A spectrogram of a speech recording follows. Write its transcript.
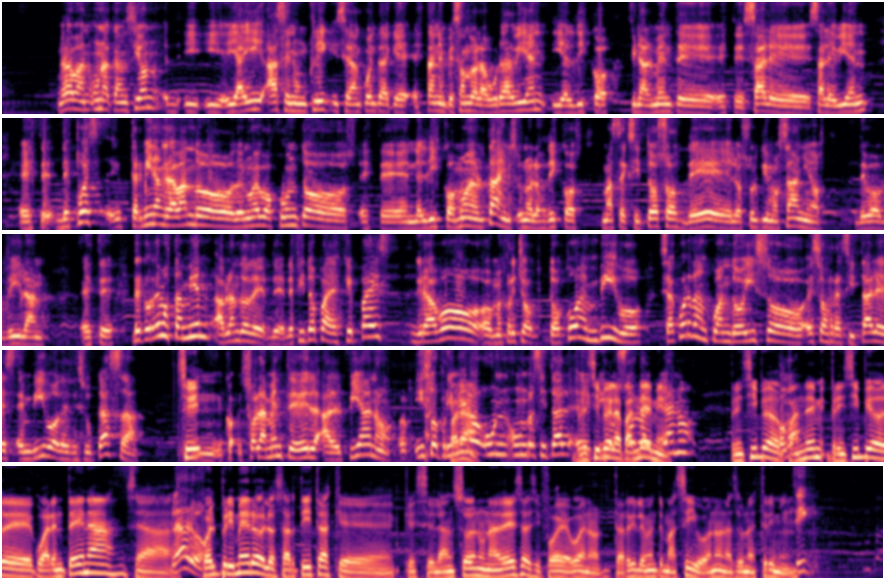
graban una canción y, ahí hacen un clic y se dan cuenta de que están empezando a laburar bien y el disco finalmente este, sale, sale bien. Este, después eh, terminan grabando de nuevo juntos este, en el disco Modern Times, uno de los discos más exitosos de los últimos años de Bob Dylan. Este, recordemos también, hablando de, Fito Páez, que Páez grabó, o mejor dicho, tocó en vivo. ¿Se acuerdan cuando hizo esos recitales en vivo desde su casa? Sí. solamente él al piano. Hizo primero un, recital. principio de la pandemia. Principio de, pandemia, principio de cuarentena, o sea, fue el primero de los artistas que, se lanzó en una de esas y fue, bueno, terriblemente masivo, ¿no? En hacer un streaming. Sí,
